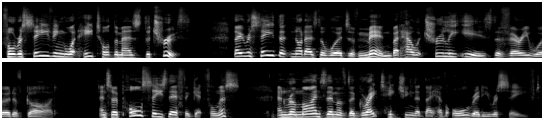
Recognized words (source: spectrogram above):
for receiving what he taught them as the truth. They received it not as the words of men, but how it truly is the very word of God. And so Paul sees their forgetfulness and reminds them of the great teaching that they have already received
